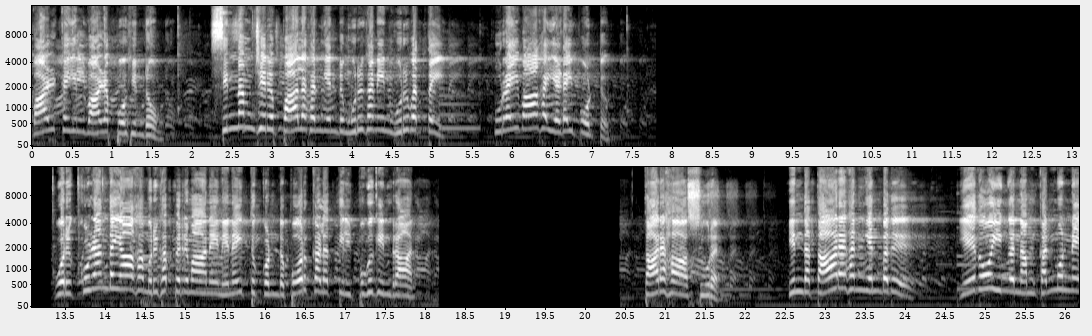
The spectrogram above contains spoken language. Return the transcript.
வாழ்க்கையில் வாழப்போகின்றோம். சின்னஞ்சிறு பாலகன் என்று முருகனின் உருவத்தை குறைவாக எடை போட்டு ஒரு குழந்தையாக முருகப்பெருமானை நினைத்துக் கொண்டு போர்க்களத்தில் புகுகின்றான் தாரகாசூரன். இந்த தாரகன் என்பது ஏதோ இங்கு நம் கண்முன்னே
